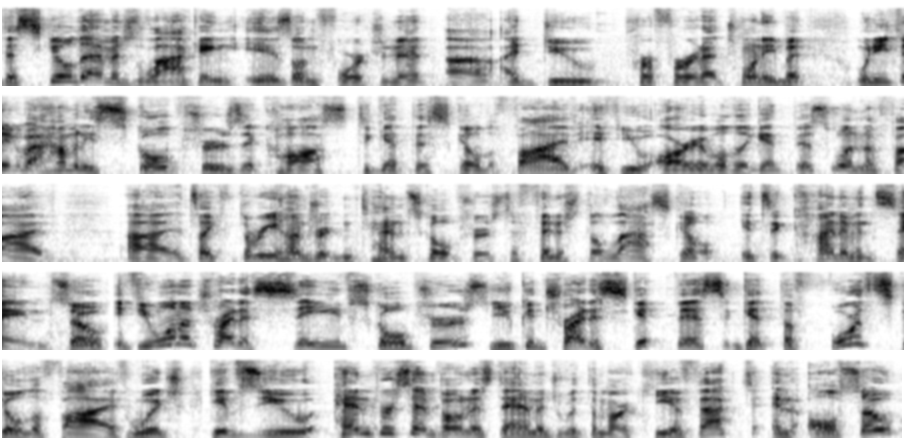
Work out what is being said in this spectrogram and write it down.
The skill damage lacking is unfortunate. Uh, I do prefer it at 20 but when you think about how many sculptures it costs to get this skill to five if you are able to get this one to five uh, it's like 310 sculptures to finish the last skill. It's a kind of insane. So if you want to try to save sculptures you could try to skip this get the fourth skill to five which gives you 10 percent bonus damage with the marquee effect. And also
